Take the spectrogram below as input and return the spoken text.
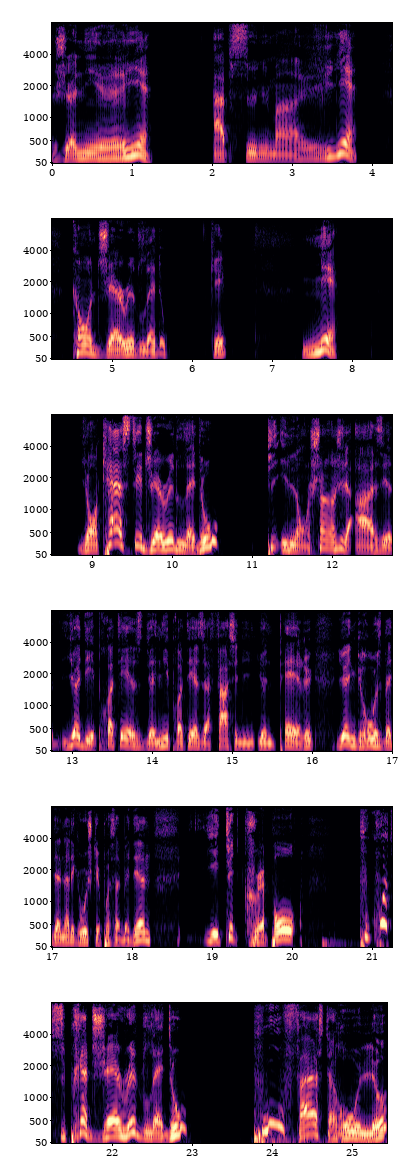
Je n'ai rien, absolument rien contre Jared Leto. OK? Mais, ils ont casté Jared Leto puis ils l'ont changé de A à Z. Il y a des prothèses de nez, prothèses de face, il y a une perruque, il y a une grosse bedaine, avec gauche qui pas sa bedaine. Il est tout cripple. Pourquoi tu prêtes Jared Leto pour faire ce rôle-là?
